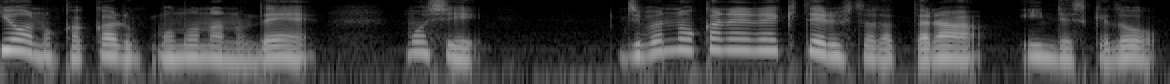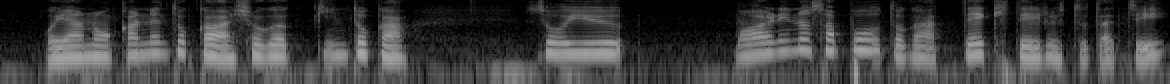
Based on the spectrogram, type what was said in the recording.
用のかかるものなのでもし自分のお金で来てる人だったらいいんですけど親のお金とか奨学金とかそういう周りのサポートがあって来ている人たち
